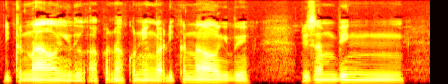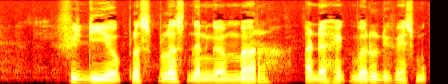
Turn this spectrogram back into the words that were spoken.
dikenal gitu akun-akun yang nggak dikenal gitu di samping video plus plus dan gambar ada hack baru di Facebook.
